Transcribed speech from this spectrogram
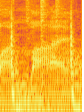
my mind.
